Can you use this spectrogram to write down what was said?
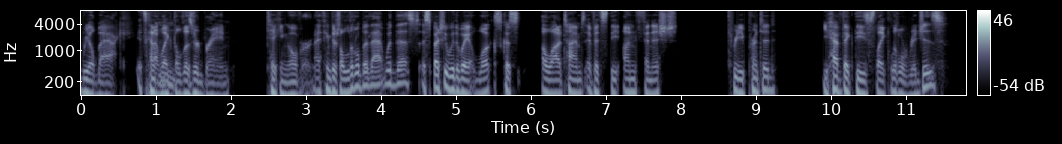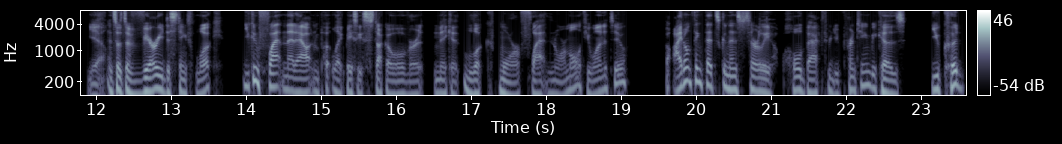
reel back. It's kind of like Mhm. the lizard brain taking over. And I think there's a little bit of that with this, especially with the way it looks, because a lot of times if it's the unfinished 3D printed, you have like these like little ridges. yeah. And so it's a very distinct look. You can flatten that out and put like basically stucco over it make it look more flat and normal if you wanted to. But I don't think that's going to necessarily hold back 3D printing because you could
